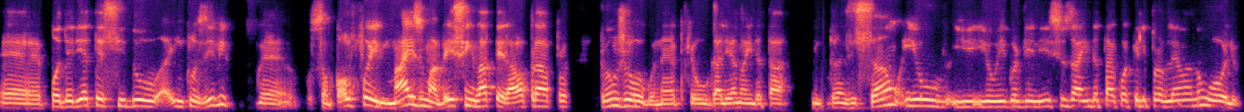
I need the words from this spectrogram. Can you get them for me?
É, poderia ter sido, inclusive, é, o São Paulo foi mais uma vez sem lateral para um jogo, né? Porque o Galeano ainda está em transição e o, e, e, o Igor Vinícius ainda está com aquele problema no olho.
